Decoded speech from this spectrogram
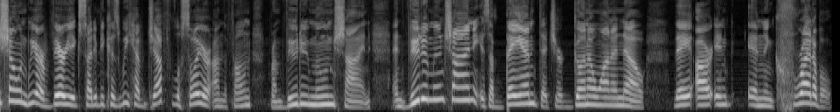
To the Show, and we are very excited because we have Jeff LaSawyer on the phone from Voodoo Moonshine. And Voodoo Moonshine is a band that you're gonna want to know. They are in an incredible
